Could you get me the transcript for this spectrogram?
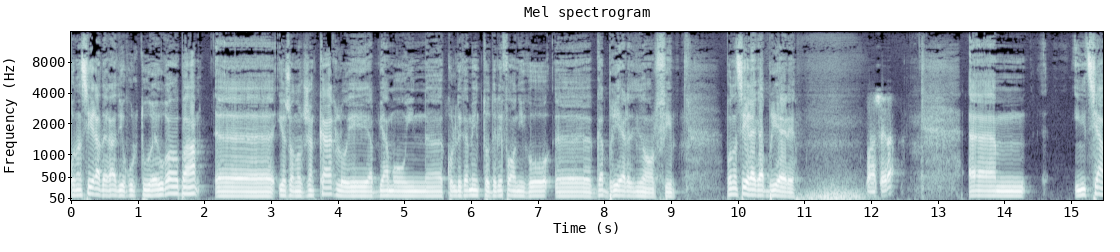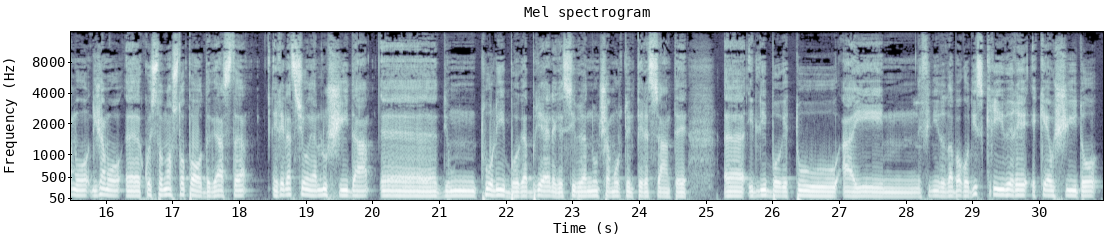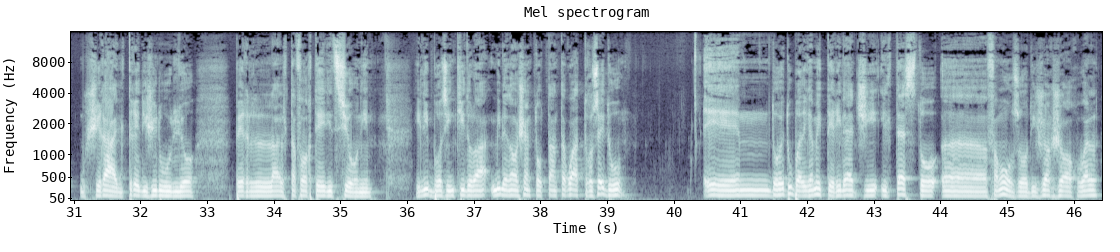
Buonasera da Radio Cultura Europa, eh, io sono Giancarlo e abbiamo in collegamento telefonico eh, Gabriele Di Nolfi. Buonasera Gabriele. Buonasera. Um, iniziamo diciamo, eh, questo nostro podcast in relazione all'uscita eh, di un tuo libro, Gabriele, che si preannuncia molto interessante eh, il libro che tu hai mh, mm, finito da poco di scrivere e che è uscito, uscirà il 13 luglio per l'Altaforte Edizioni. Il libro si intitola 1984 sei tu e, mh, mm, dove tu praticamente rileggi il testo eh, famoso di George Orwell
